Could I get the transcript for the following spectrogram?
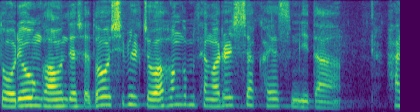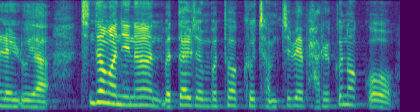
또 어려운 가운데서도 11조와 헌금 생활을 시작하였습니다. 할렐루야. 친정 언니는 몇 달 전부터 그 점집에 발을 끊었고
